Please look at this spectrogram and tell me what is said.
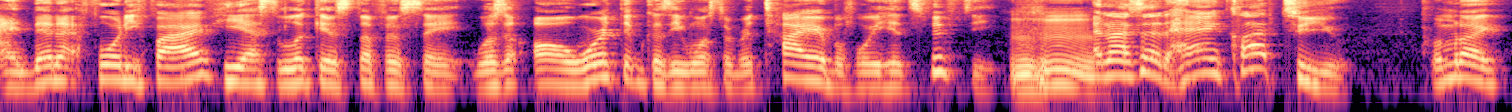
And then at 45, he has to look at stuff and say, was it all worth it? Because he wants to retire before he hits 50. Mm-hmm. And I said, hand clap to you. I'm like,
